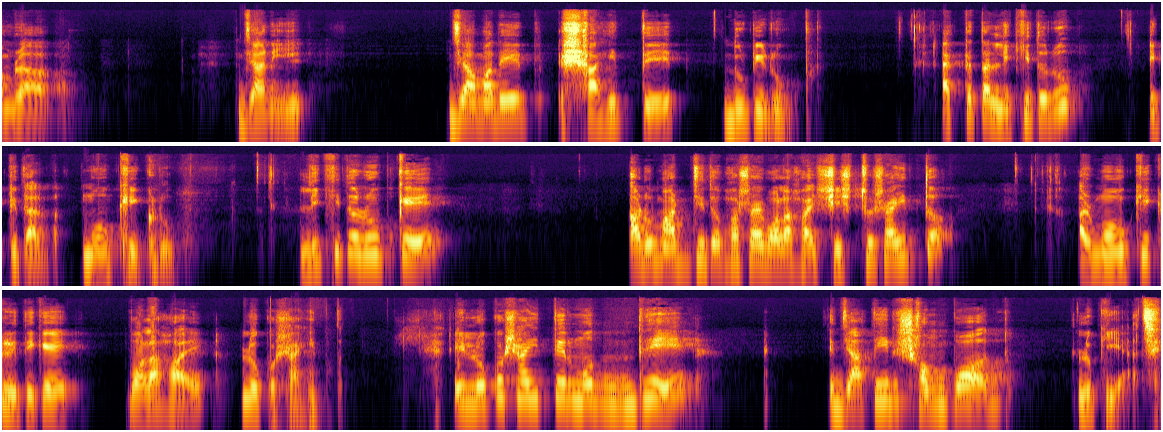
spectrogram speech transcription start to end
আমরা জানি যে আমাদের সাহিত্যের দুটি রূপ। একটা তার লিখিত রূপ, একটি তার মৌখিক রূপ। লিখিত রূপকে আরও মার্জিত ভাষায় বলা হয় শিষ্ঠ সাহিত্য, আর মৌখিক রীতিকে বলা হয় লোকসাহিত্য। এই লোকসাহিত্যের মধ্যে জাতির সম্পদ লুকিয়ে আছে।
